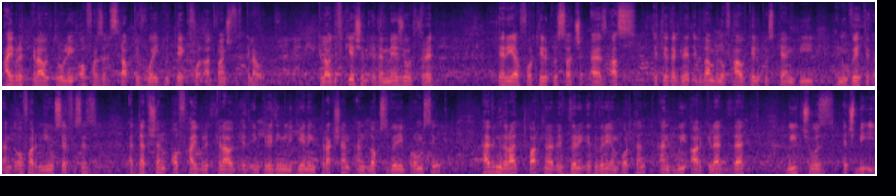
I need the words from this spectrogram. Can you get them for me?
Hybrid cloud truly offers a disruptive way to take full advantage of cloud. Cloudification is a major thrust area for telcos such as us. It is a great example of how telcos can be innovative and offer new services. Adoption of hybrid cloud is increasingly gaining traction and looks very promising. Having the right partner is very, is very important and we are glad that we choose HPE.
